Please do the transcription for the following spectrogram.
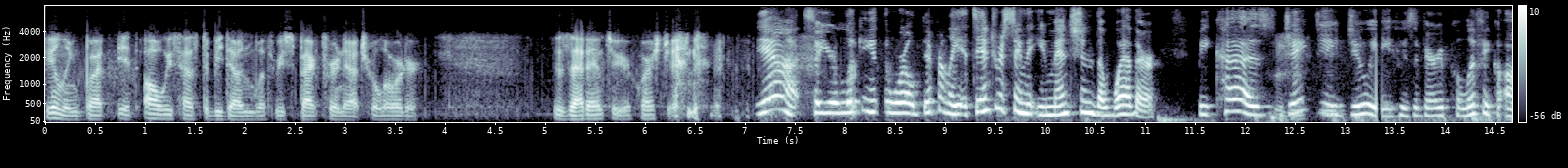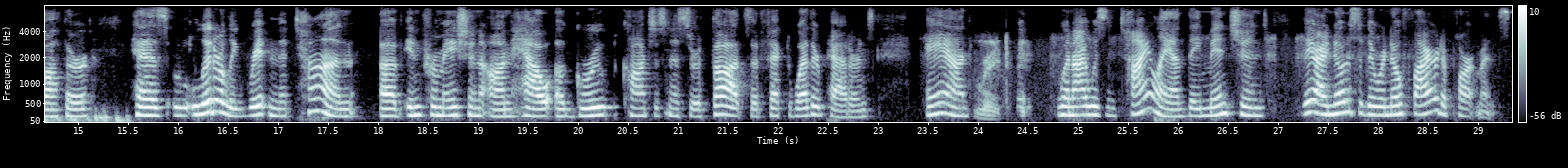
feeling, but it always has to be done with respect for natural order. Does that answer your question? yeah. So you're looking at the world differently. It's interesting that you mentioned the weather because J.J. Mm-hmm. Dewey, who's a very prolific author, has literally written a ton of information on how a group consciousness or thoughts affect weather patterns. And right. When I was in Thailand, they mentioned there, I noticed that there were no fire departments.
